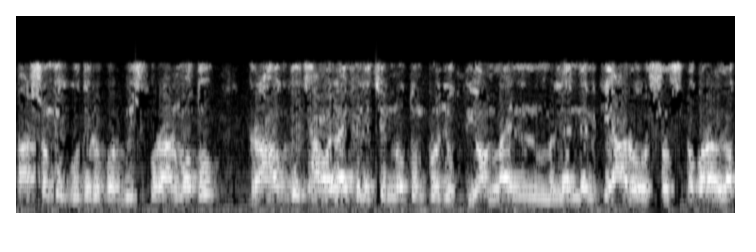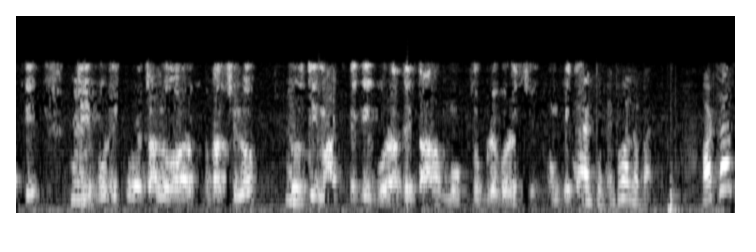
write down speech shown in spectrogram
তার সঙ্গে গুদের উপর বিষ পড়ার মতো গ্রাহকদের ঝামেলায় ফেলেছে নতুন প্রযুক্তি। অনলাইন লেনদেনকে আরও সুস্থ করার লক্ষ্যে? যে পরিষেবা চালু হওয়ার কথা ছিল চলতি মাস থেকে গোড়াতে তা মুখ থুবড়ে করেছে অঙ্কিতা। ধন্যবাদ। অর্থাৎ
